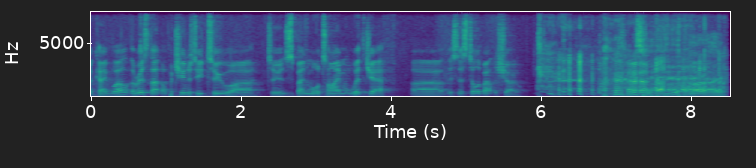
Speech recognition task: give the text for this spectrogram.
Okay, well, there is that opportunity to, uh, to spend more time with Jeff. Uh, this is still about the show. All right.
